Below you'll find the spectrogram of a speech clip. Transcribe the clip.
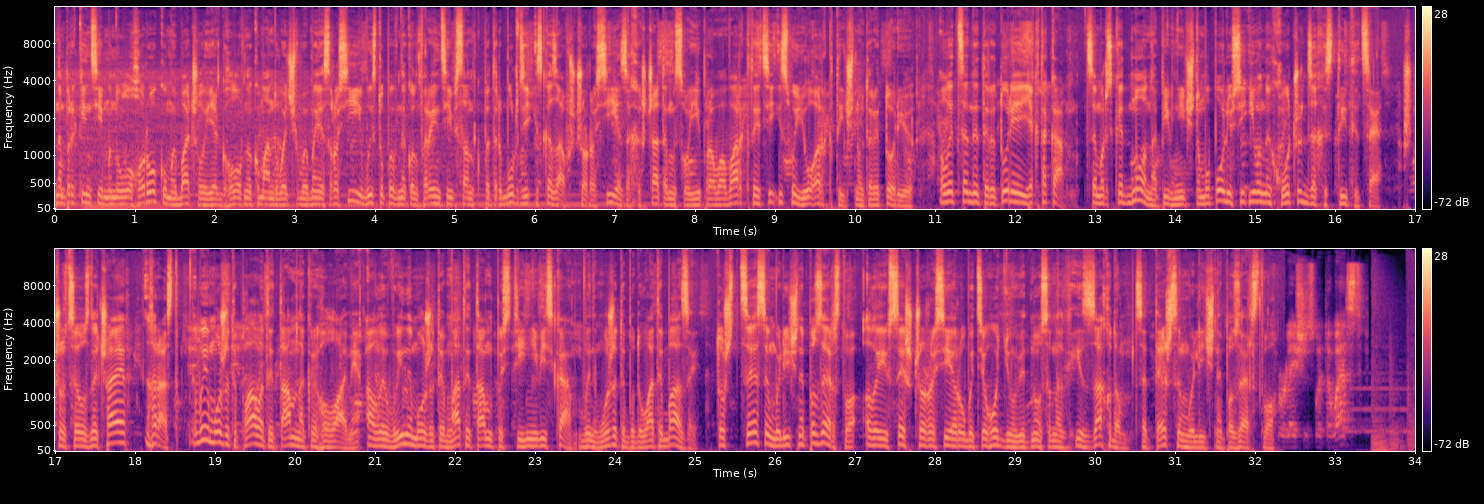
Наприкінці минулого року ми бачили, як головнокомандувач ВМС Росії виступив на конференції в Санкт-Петербурзі і сказав, що Росія захищатиме свої права в Арктиці і свою арктичну територію. Але це не територія як така, це морське дно на північному полюсі, і вони хочуть захистити це. Що це означає? Гаразд, ви можете плавати там на криголамі, але ви не можете мати там постійні війська. Ви не можете будувати бази. Тож це символічне позерство, але і все, що Росія робить сьогодні у відносинах із Заходом, це теж символічне позерство. West.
